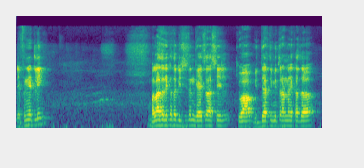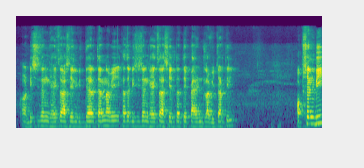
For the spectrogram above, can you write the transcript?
definitely मला जर एखादं डिसिजन घ्यायचं असेल किंवा विद्यार्थी मित्रांना एखादं डिसिजन घ्यायचं असेल विद्यार्थ्यांना बी एखादं डिसिजन घ्यायचं असेल तर ते पॅरेंटला विचारतील. Option B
